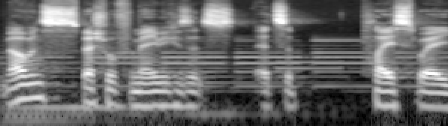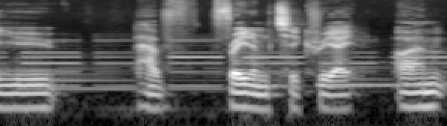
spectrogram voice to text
Melbourne's special for me because it's it's a place where you have freedom to create. I'm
